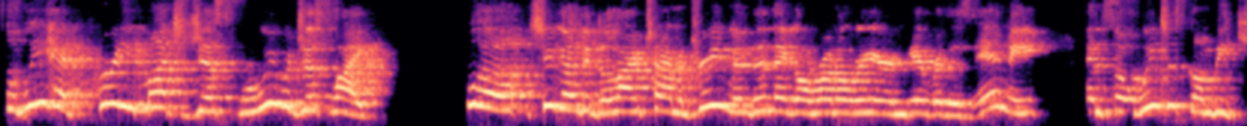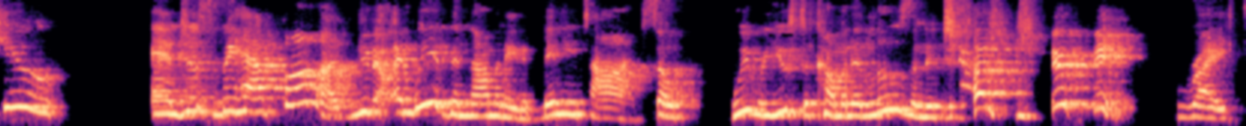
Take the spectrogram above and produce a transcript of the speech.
So we had pretty much just we were just like well she's gonna get the lifetime treatment then they're gonna run over here and give her this emmy. And so we just gonna be cute and just be have fun you know and we had been nominated many times so we were used to coming and losing to judge judy right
